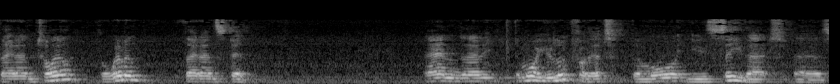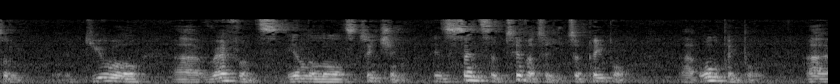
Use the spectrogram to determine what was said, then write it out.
they don't toil, for women, they don't spin. And uh, the more you look for it, the more you see that uh, sort of dual uh, reference in the Lord's teaching. His sensitivity to people, uh, all people, uh,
